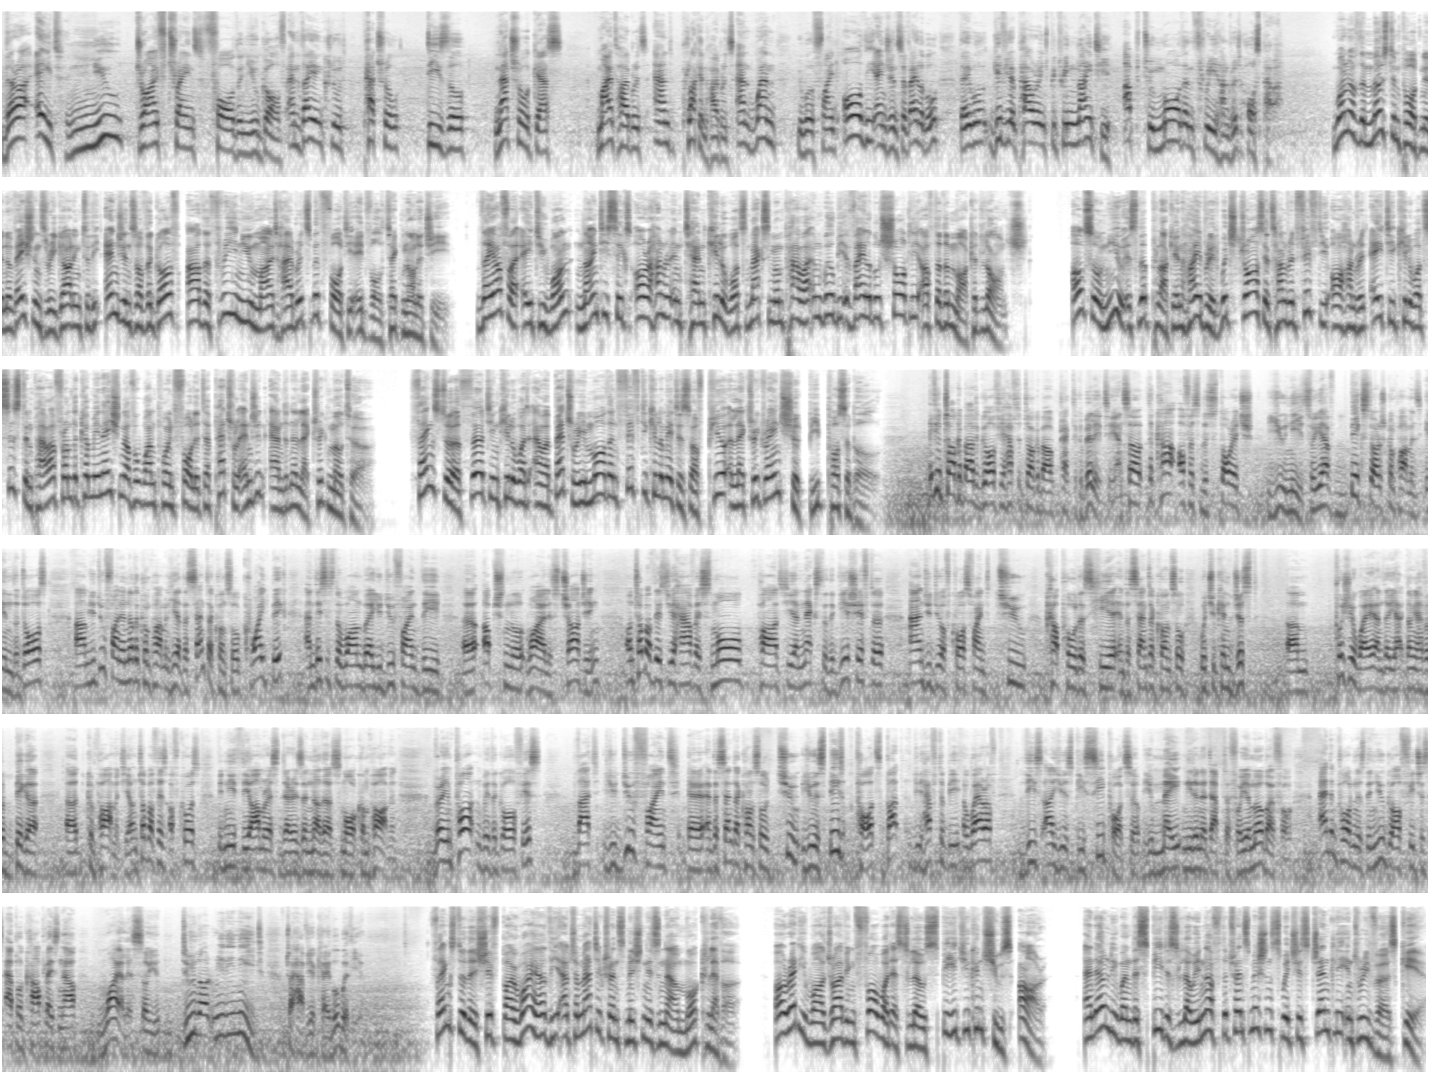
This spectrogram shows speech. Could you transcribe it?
There are eight new drivetrains for the new Golf, and they include petrol, diesel, natural gas, mild hybrids and plug-in hybrids. And when you will find all the engines available, they will give you a power range between 90 up to more than 300 horsepower. One of the most important innovations regarding to the engines of the Golf are the three new mild hybrids with 48 volt technology. They offer 81, 96 or 110 kilowatts maximum power and will be available shortly after the market launch. Also new is the plug-in hybrid, which draws its 150 or 180 kilowatt system power from the combination of a 1.4-liter petrol engine and an electric motor. Thanks to a 13 kilowatt hour battery, more than 50 kilometers of pure electric range should be possible. If you talk about Golf, you have to talk about practicability. And so the car offers the storage you need. So you have big storage compartments in the doors. Um, you do find another compartment here, at the center console, quite big. And this is the one where you do find the uh, optional wireless charging. On top of this, you have a small part here next to the gear shifter. And you do, of course, find two cup holders here in the center console, which you can just um, push away and then you, have a bigger uh, compartment here. On top of this, of course, beneath the armrest, there is another small compartment. Very important with the Golf is that you do find uh, in the center console two USB ports, but you have to be aware of these are USB-C ports, so you may need an adapter for your mobile phone. And important is the new Golf features Apple CarPlay now wireless, so you do not really need to have your cable with you. Thanks to the shift-by-wire, the automatic transmission is now more clever. Already while driving forward at slow speed, you can choose R. And only when the speed is low enough, the transmission switches gently into reverse gear.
